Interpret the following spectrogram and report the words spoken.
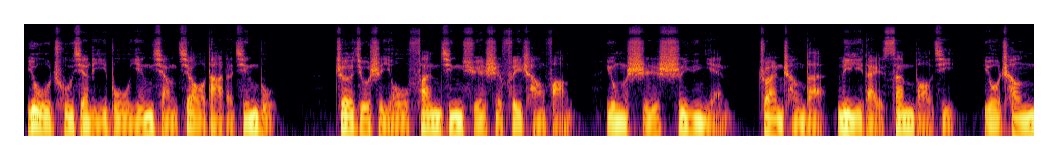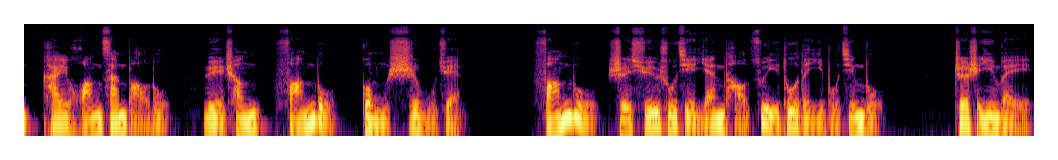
又出现了一部影响较大的经录，这就是由翻经学士费长房用时十余年撰成的《历代三宝记》，又称《开皇三宝录》，略称《房录》，共十五卷。房录是学术界研讨最多的一部经录，这是因为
